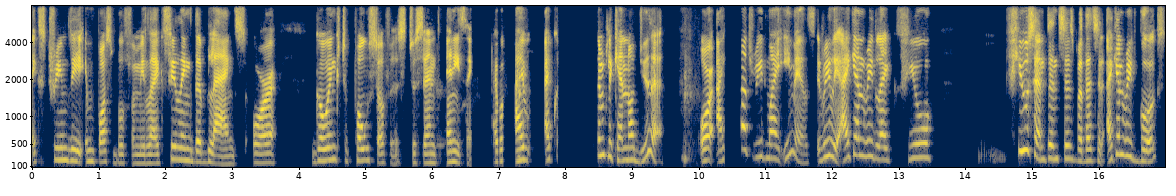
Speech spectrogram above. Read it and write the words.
extremely impossible for me like filling the blanks or going to post office to send anything. I i, I simply cannot do that. Or i cannot read my emails. Really i can read like few few sentences but that's it. I can read books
